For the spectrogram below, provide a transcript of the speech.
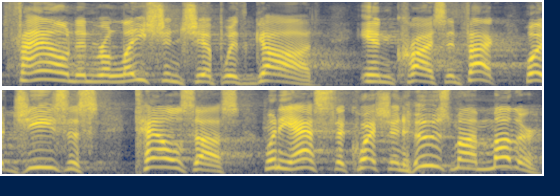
found in relationship with God in Christ. In fact, what Jesus tells us when he asks the question, Who's my mother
